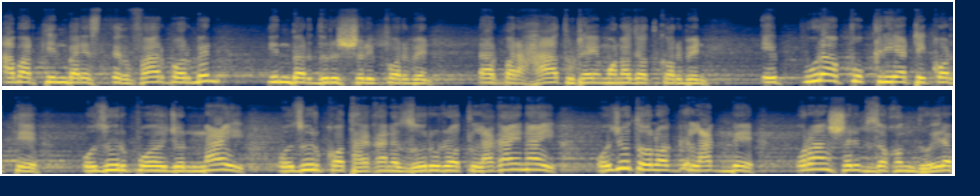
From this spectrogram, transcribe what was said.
আবার তিনবার ইস্তেফার পড়বেন, তিনবার দুরুদ পড়বেন, তারপর হাত উঠাই মোনাজাত করবেন। এই পুরা প্রক্রিয়াটি করতে অজুর প্রয়োজন নাই, অজুর কথা এখানে জরুরত লাগায় নাই, অজু তো লাগ- লাগবে। কোরআন শরীফ যখন ধৈরা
